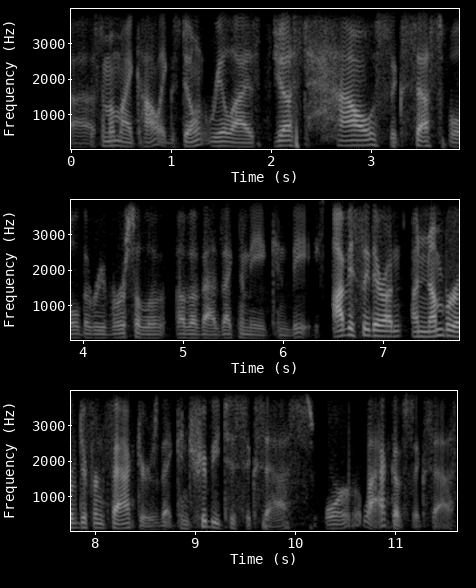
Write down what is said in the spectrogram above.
Uh, some of my colleagues don't realize just how successful the reversal of, of a vasectomy can be. Obviously, there are a number of different factors that contribute to success or lack of success.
